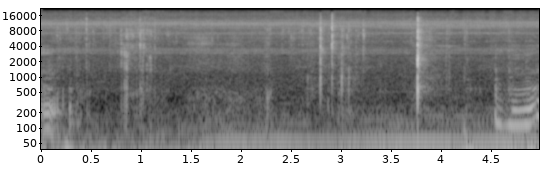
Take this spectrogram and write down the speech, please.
อืมอื้อหือ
